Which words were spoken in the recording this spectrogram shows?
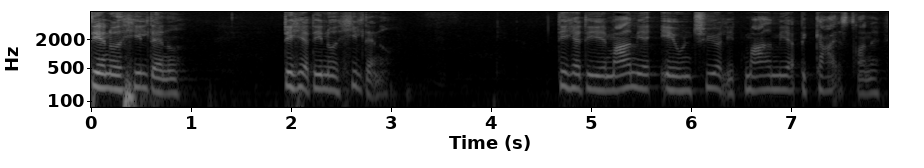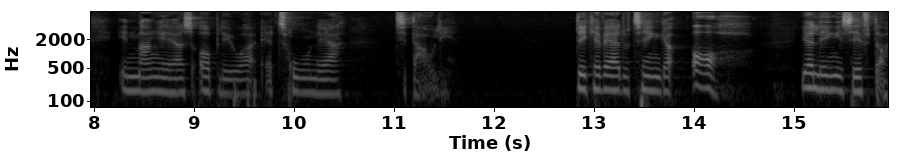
Det er noget helt andet Det her, det er noget helt andet. Det her, det er meget mere eventyrligt, meget mere begejstrende, end mange af os oplever, at troen er til daglig. Det kan være, at du tænker, åh, jeg længes efter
